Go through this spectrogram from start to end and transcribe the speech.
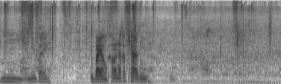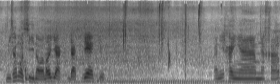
อืมอันนี้ใบดูใบของเขานะครับ ชาลี มีทั้งหมดสี่หน่อแล้วอยากอยากแยกอยู่ อันนี้ไทยงามนะครับ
